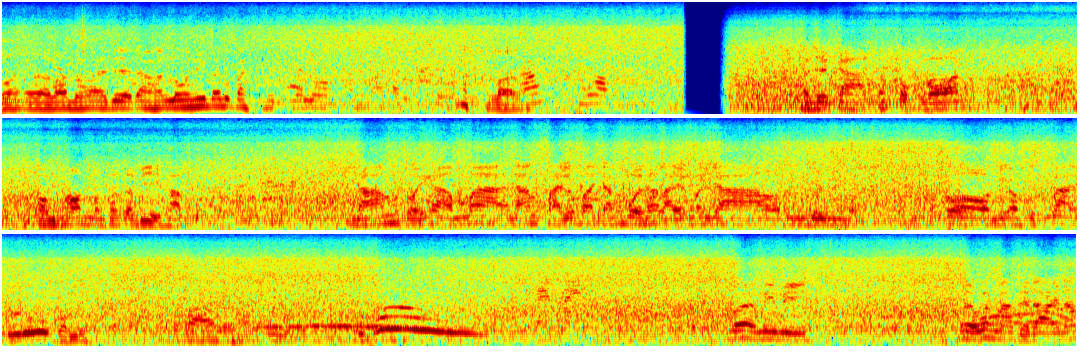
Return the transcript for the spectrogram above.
ลองเออลองดูอาจจะอะลงนี้ไปลูกไปลอยบรรยากาศน้ำตกร้อนของท่อมอำเภอกระบี่ครับ น้ำสวยงามมาก น้ำใสลงมาจากข้างบนถ้าไหลลงมายาวเป็นบึงแล้วก็มีความสุขมากดูรูปผมดิสบายเลยครับไม่ไม่มีเออว่ามาเสียดายนะ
